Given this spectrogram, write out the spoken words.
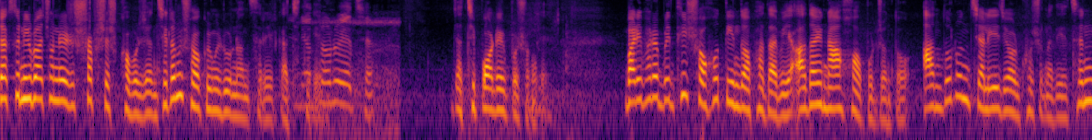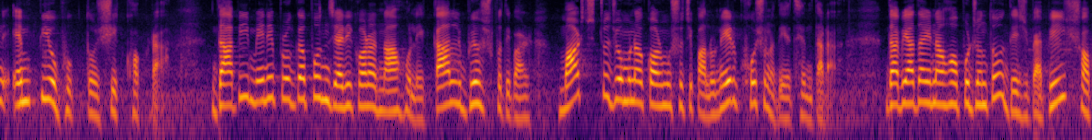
চাকসু নির্বাচনের সবশেষ খবর জানছিলাম সহকর্মী রুন আনসারের কাছ থেকে। রয়েছে। যাচ্ছি পরের প্রসঙ্গে। বাড়ি ভাড়া বৃদ্ধি সহ তিন দফা দাবি আদায় না হওয়া পর্যন্ত আন্দোলন চালিয়ে যাওয়ার ঘোষণা দিয়েছেন এমপিওভুক্ত শিক্ষকরা। দাবি মেনে প্রজ্ঞাপন জারি করা না হলে কাল বৃহস্পতিবার মার্চ টু যমুনা কর্মসূচি পালনের ঘোষণা দিয়েছেন তারা। দাবি আদায় না হওয়া পর্যন্ত দেশব্যাপী সব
